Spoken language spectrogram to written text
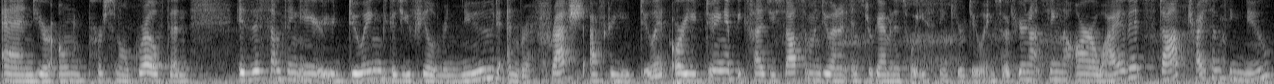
and your own personal growth? And is this something you're doing because you feel renewed and refreshed after you do it or are you doing it because you saw someone do it on instagram and it's what you think you're doing so if you're not seeing the roi of it stop try something new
